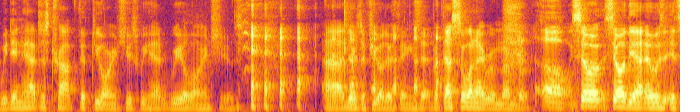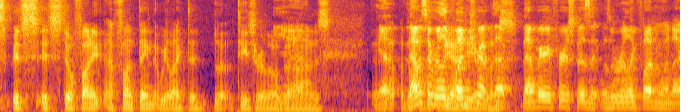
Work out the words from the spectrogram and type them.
we didn't have just drop 50 orange juice we had real orange juice uh, there's a few other things that but that's the one i remember oh my so goodness. so yeah it was it's it's it's still funny a fun thing that we like to tease her a little bit on is Yeah, uh, the- that was a really fun trip. That that very first visit was a really fun one. I,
